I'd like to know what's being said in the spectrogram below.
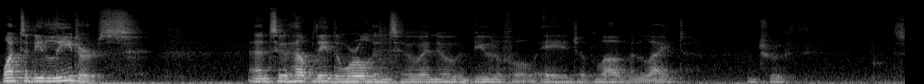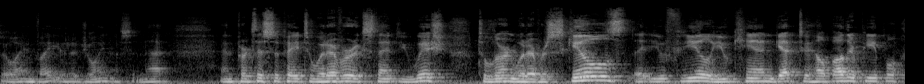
want to be leaders and to help lead the world into a new beautiful age of love and light and truth. So I invite you to join us in that and participate to whatever extent you wish, to learn whatever skills that you feel you can get to help other people.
